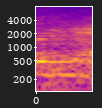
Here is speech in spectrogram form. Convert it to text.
security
